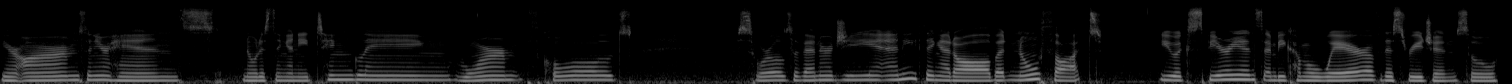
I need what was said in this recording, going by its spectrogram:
your arms, and your hands. Noticing any tingling, warmth, cold, swirls of energy, anything at all, but no thought. You experience and become aware of this region. So,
